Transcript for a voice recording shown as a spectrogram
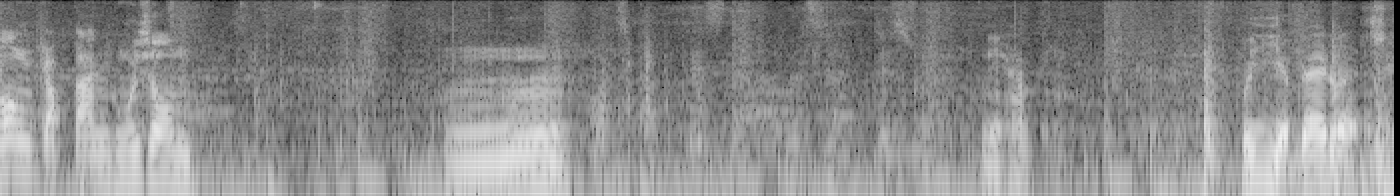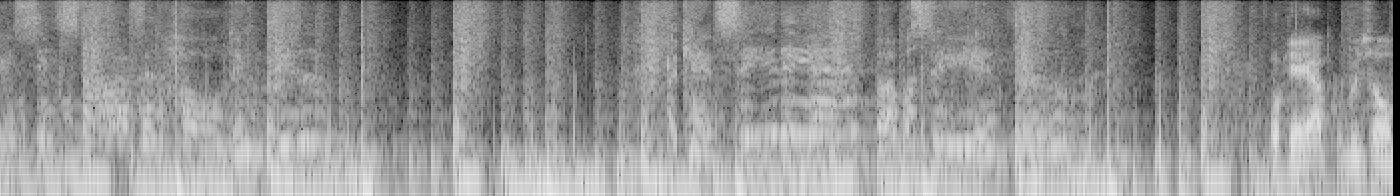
ห้องกับตันคุณผู้ชม อืม นี่ครับวิเหยียบได้ด้วย chasing stars and holding you. I can't see the end, but we'll see it through. โอเคครับคุณผู้ชม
